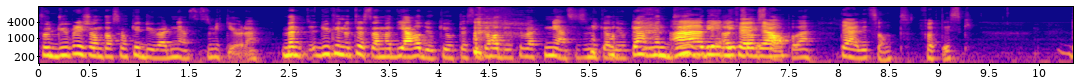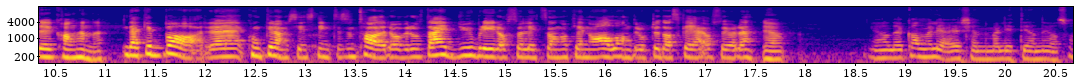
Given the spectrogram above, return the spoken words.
For du blir sånn, da skal ikke du være den eneste som ikke gjør det. Men du kunne jo trøste deg med at jeg hadde jo ikke gjort det, så du hadde jo ikke vært den eneste som ikke hadde gjort det. Men du Nei, blir litt okay, sånn sta ja. på det. Det er litt sant, faktisk. Det kan hende. Det er ikke bare konkurranseinstinktet som tar over hos deg. Du blir også litt sånn OK, nå har alle andre gjort det, da skal jeg også gjøre det. Ja. Ja, det kan vel jeg kjenne meg litt igjen i også.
